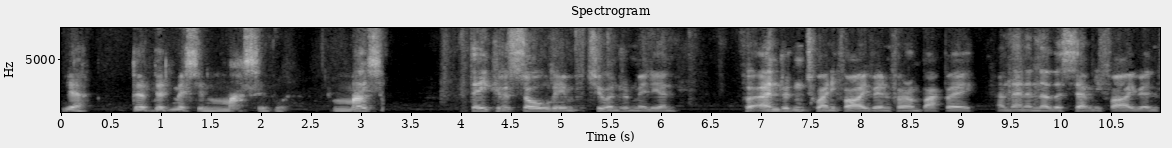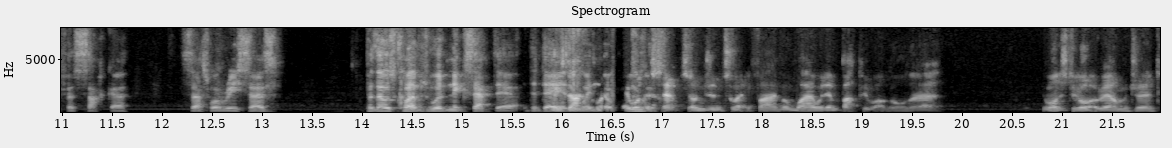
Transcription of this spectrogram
Yeah, they'd, they'd miss him massively. Massive. They, they could have sold him for 200 million, put 125 in for Mbappe, and then another 75 in for Saka. So that's what Reese says. But those clubs wouldn't accept it the day exactly. the window. They wouldn't accept 125. And why would Mbappe want to go there? He wants to go to Real Madrid.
